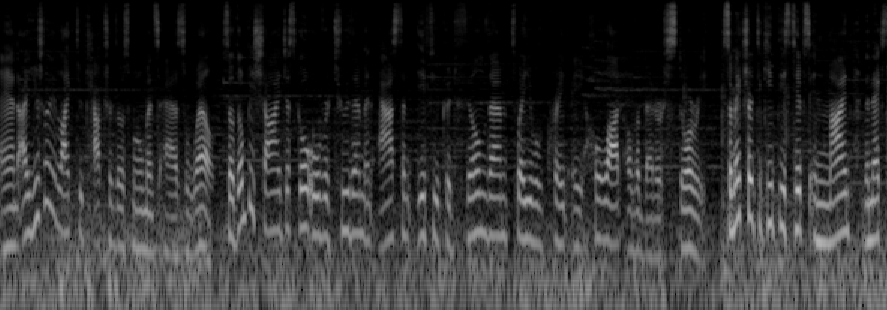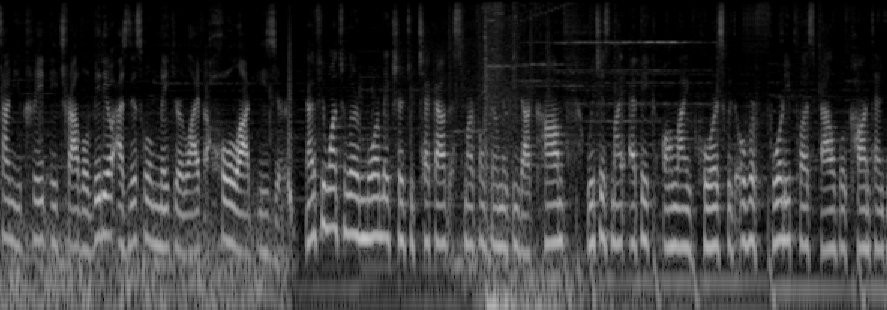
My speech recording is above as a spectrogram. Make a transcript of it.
And I usually like to capture those moments as well. So don't be shy, just go over to them and ask them if you could film them. This way you will create a whole lot of a better story. So make sure to keep these tips in mind the next time you create a travel video as this will make your life a whole lot easier. Now, if you want to learn more, make sure to check out smartphonefilmmaking.com, which is my epic online course with over 40 plus valuable content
